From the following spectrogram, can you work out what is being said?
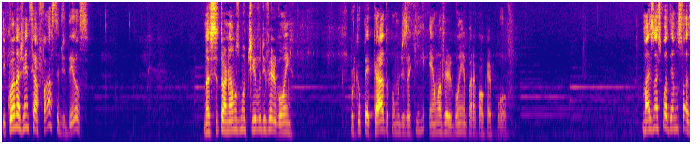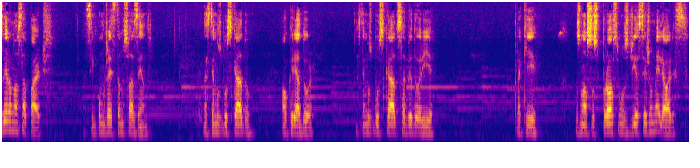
E quando a gente se afasta de Deus, nós se tornamos motivo de vergonha. Porque o pecado, como diz aqui, é uma vergonha para qualquer povo. Mas nós podemos fazer a nossa parte, assim como já estamos fazendo. Nós temos buscado ao Criador nós temos buscado sabedoria para que os nossos próximos dias sejam melhores.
